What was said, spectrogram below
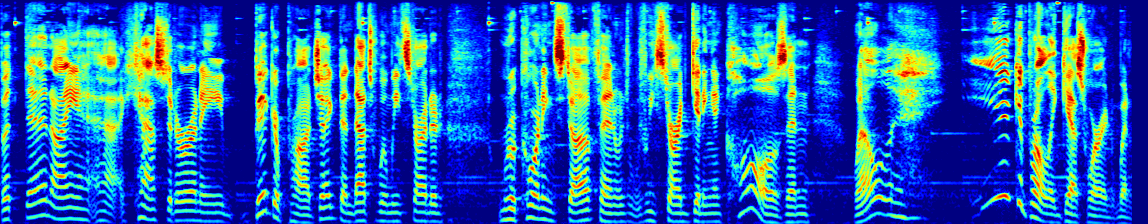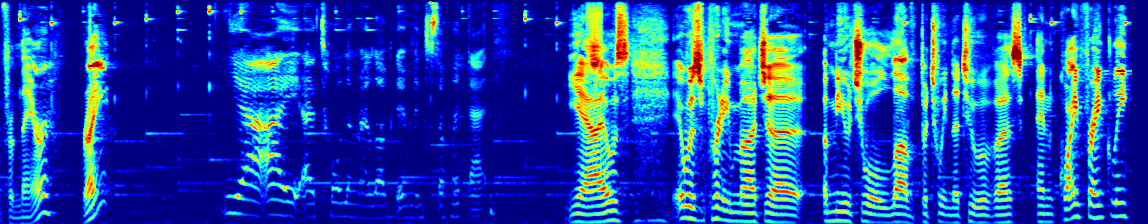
But then I ha- casted her in a bigger project, and that's when we started recording stuff, and we started getting in calls, and, well, you can probably guess where it went from there, right? Yeah, I, I told him I loved him and stuff like that. Yeah, it was it was pretty much a, a mutual love between the two of us, and quite frankly,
